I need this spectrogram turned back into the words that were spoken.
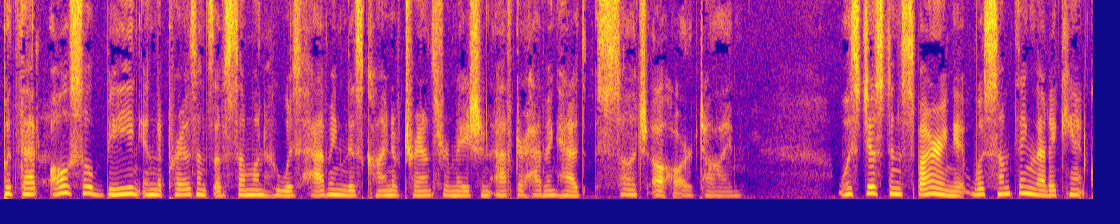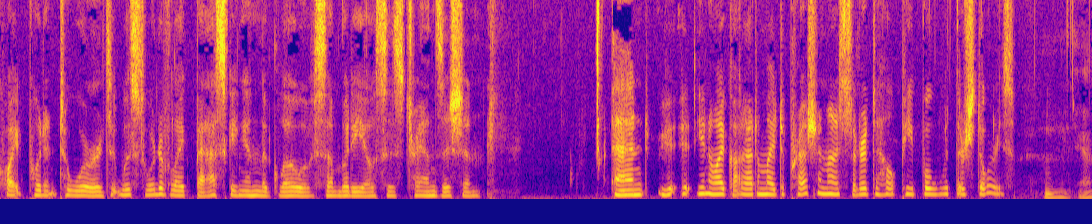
but that also being in the presence of someone who was having this kind of transformation after having had such a hard time was just inspiring. It was something that I can't quite put into words. It was sort of like basking in the glow of somebody else's transition. And, you know, I got out of my depression and I started to help people with their stories. Mm-hmm. Yeah.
